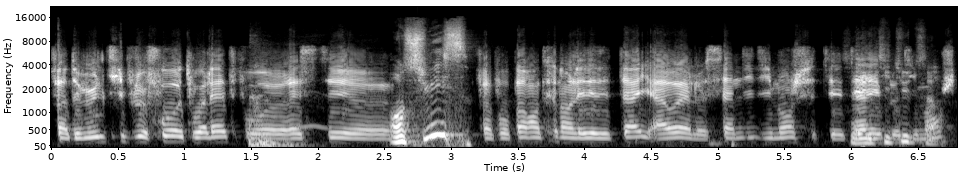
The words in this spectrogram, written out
enfin de multiples fois aux toilettes pour euh, rester. en Suisse? Enfin, pour pas rentrer dans les détails. Ah ouais, le samedi, dimanche, c'était terrible. Le dimanche.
